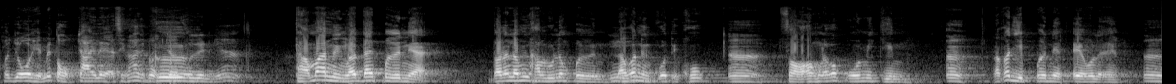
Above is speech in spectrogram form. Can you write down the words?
พอโยเห็นไม่ตกใจเลยสิบห้าสิบหกคือ เจอปืนอย่างเงี้ย ถามว่าหนึ่งเราได้ปืนเนี่ย ตอนนั้นเรามีความรู้เรื่องปืนเราก็หนึ่งกลัวติดคุกอ่าสองแล้วก็กลัวไม่มีกิน อ่าแล้วก็หยิบปืนเหน็บเอวเลยเออ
